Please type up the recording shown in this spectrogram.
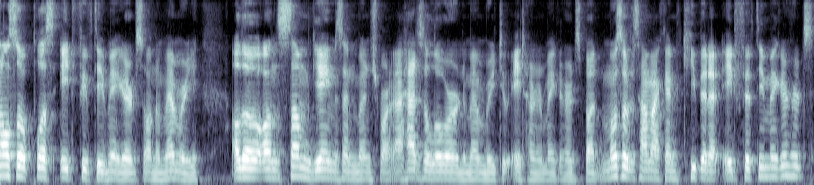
also plus 850 megahertz on the memory. Although on some games and benchmark, I had to lower the memory to 800 megahertz, but most of the time I can keep it at 850 megahertz.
